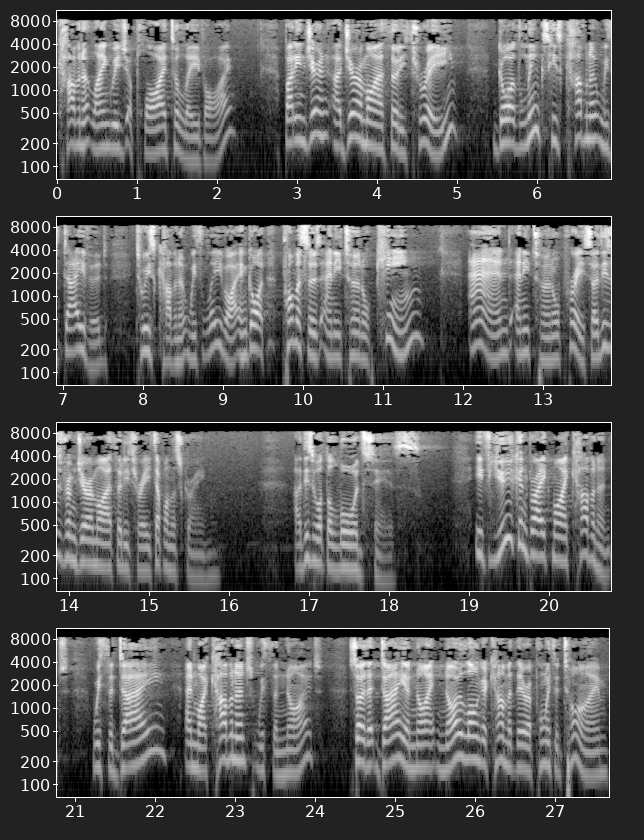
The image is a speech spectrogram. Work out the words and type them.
covenant language applied to Levi. But in uh, Jeremiah 33, God links his covenant with David to his covenant with Levi. And God promises an eternal king and an eternal priest. So this is from Jeremiah 33. It's up on the screen. Uh, this is what the Lord says. If you can break my covenant with the day and my covenant with the night, so that day and night no longer come at their appointed time,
